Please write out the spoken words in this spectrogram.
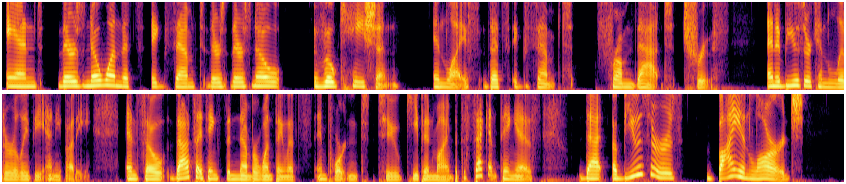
And there's no one that's exempt. There's there's no vocation in life that's exempt from that truth. An abuser can literally be anybody. And so that's, I think, the number one thing that's important to keep in mind. But the second thing is that abusers, by and large,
